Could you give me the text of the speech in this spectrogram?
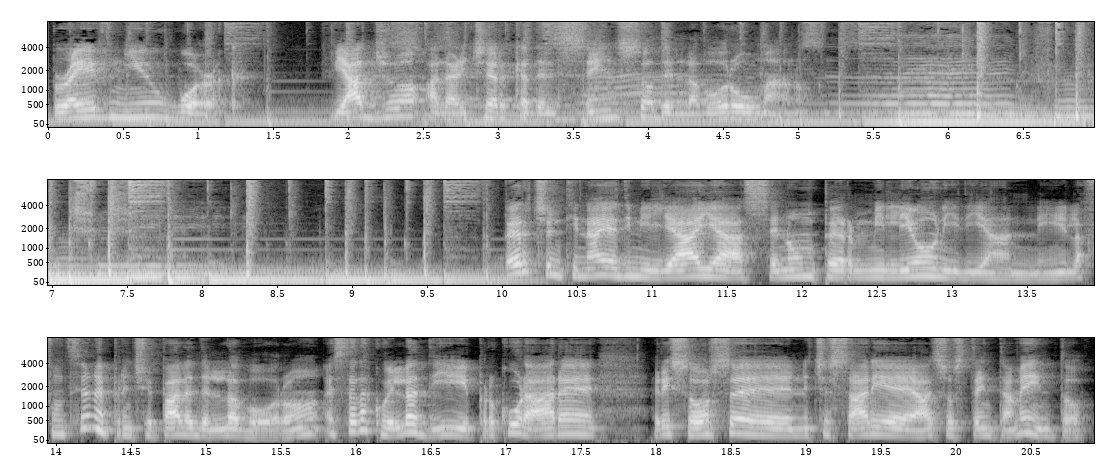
Brave New Work Viaggio alla ricerca del senso del lavoro umano. Per centinaia di migliaia, se non per milioni di anni, la funzione principale del lavoro è stata quella di procurare risorse necessarie al sostentamento.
